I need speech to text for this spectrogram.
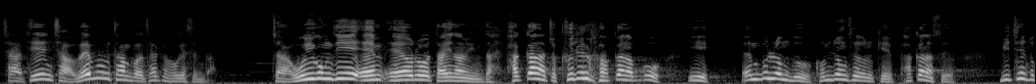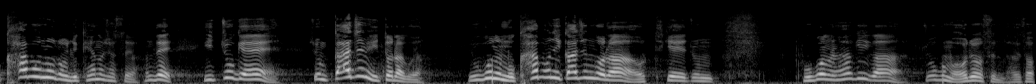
자, 뒤엔 차 외부부터 한번 살펴보겠습니다. 자, 520D M 에어로 다이나믹입니다. 바꿔놨죠. 그릴도 바꿔놨고 이 엠블럼도 검정색으로 이렇게 바꿔놨어요. 밑에도 카본으로 이렇게 해놓으셨어요. 근데 이쪽에 좀 까짐이 있더라고요. 이거는 뭐 카본이 까진 거라 어떻게 좀 복원을 하기가 조금 어려웠습니다. 그래서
